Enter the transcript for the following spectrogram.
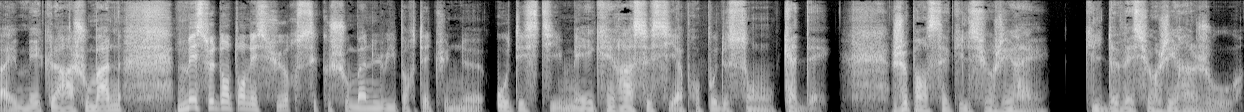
a aimé Clara Schumann. Mais ce dont on est sûr, c'est que Schumann lui portait une haute estime et écrira ceci à propos de son cadet. Je pensais qu'il surgirait, qu'il devait surgir un jour.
